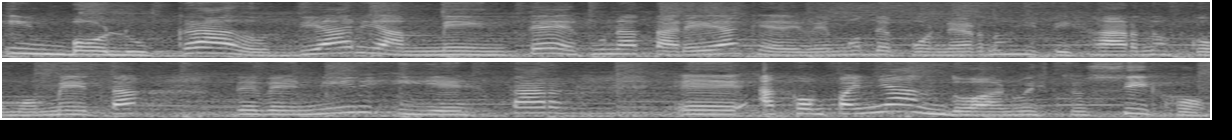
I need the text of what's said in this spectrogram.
involucrados diariamente. Es una tarea que debemos de ponernos y fijarnos como meta de venir y estar eh, acompañando a nuestros hijos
